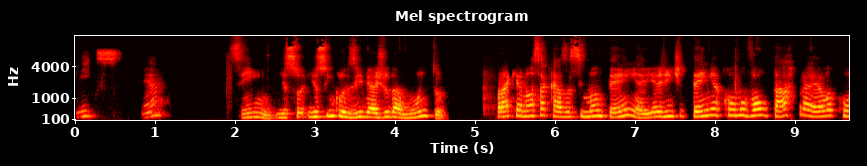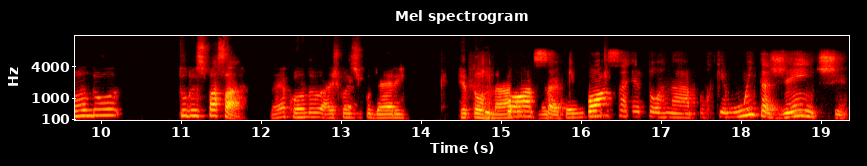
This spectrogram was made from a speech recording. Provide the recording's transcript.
Pix, né? Sim, isso, isso inclusive ajuda muito para que a nossa casa se mantenha e a gente tenha como voltar para ela quando tudo isso passar, né? Quando as coisas puderem retornar. Que possa, que possa retornar, porque muita gente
